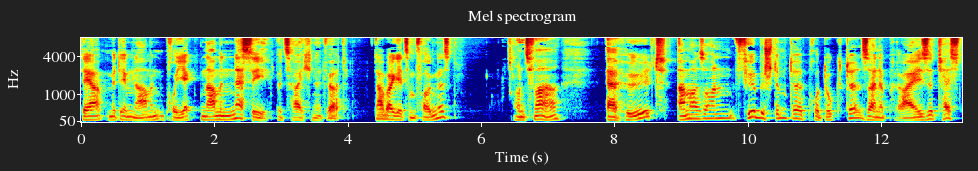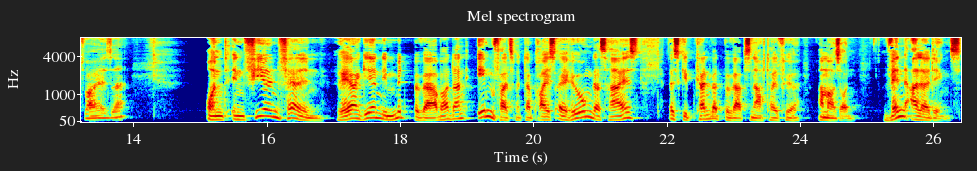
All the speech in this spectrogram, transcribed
der mit dem Namen Projektnamen Nessie bezeichnet wird. Dabei geht es um Folgendes. Und zwar erhöht Amazon für bestimmte Produkte seine Preise testweise. Und in vielen Fällen reagieren die Mitbewerber dann ebenfalls mit der Preiserhöhung. Das heißt, es gibt keinen Wettbewerbsnachteil für Amazon. Wenn allerdings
